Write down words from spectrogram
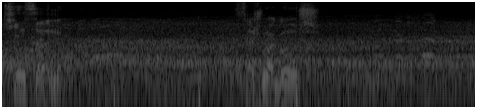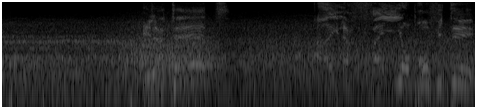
Hutchinson. Ça joue à gauche. Et la tête Ah, il a failli en profiter.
